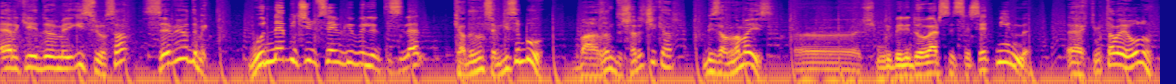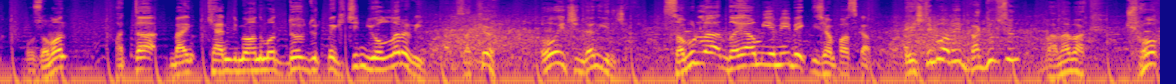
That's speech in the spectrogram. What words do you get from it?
erkeği dövmeyi istiyorsa seviyor demektir. Bu ne biçim sevgi belirtisi lan? Kadının sevgisi bu. Bazen dışarı çıkar. Biz anlamayız. Ha, şimdi beni döverse ses etmeyeyim mi? Erkek tabii oğlum. O zaman hatta ben kendimi hanıma dövdürtmek için yollar arayayım. Sakın. O içinden girecek. Sabırla dayağımı yemeyi bekleyeceğim Pascal. E işte bu abi bak dursun. Bana bak. Çok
